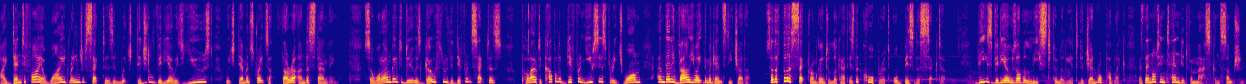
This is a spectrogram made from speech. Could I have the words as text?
identify a wide range of sectors in which digital video is used, which demonstrates a thorough understanding. So what I'm going to do is go through the different sectors, pull out a couple of different uses for each one, and then evaluate them against each other. So the first sector I'm going to look at is the corporate or business sector. These videos are the least familiar to the general public as they're not intended for mass consumption.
